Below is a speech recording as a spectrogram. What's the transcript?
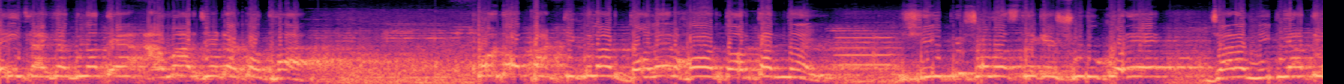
এই জায়গাগুলোতে আমার যেটা কথা কোনো পার্টিকুলার দলের হওয়ার দরকার নাই। শিল্পী সমাজ থেকে শুরু করে যারা মিডিয়াতে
